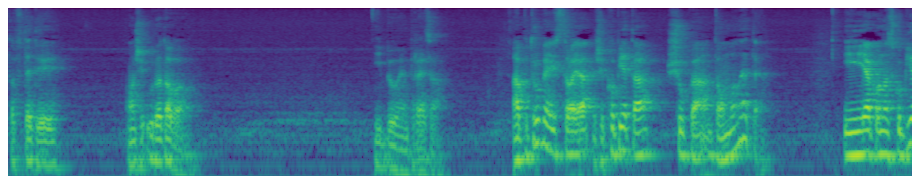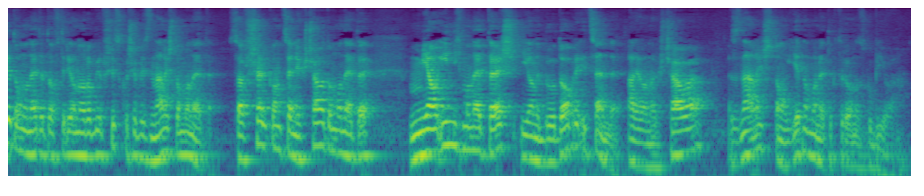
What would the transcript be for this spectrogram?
to wtedy on się urodował. I była impreza. A po druga historia, że kobieta szuka tą monetę. I jak ona zgubiła tą monetę, to wtedy ona robi wszystko, żeby znaleźć tą monetę. Za wszelką cenę chciała tą monetę. Miał innych monet też i one były dobre i cenne, ale ona chciała znaleźć tą jedną monetę, którą ona zgubiła.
